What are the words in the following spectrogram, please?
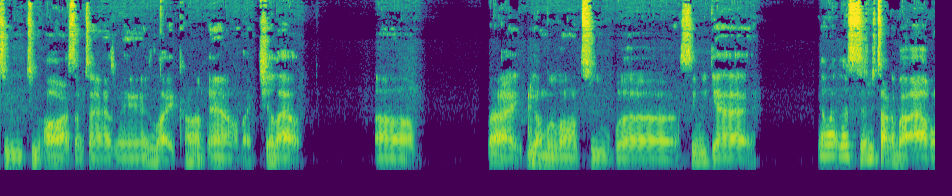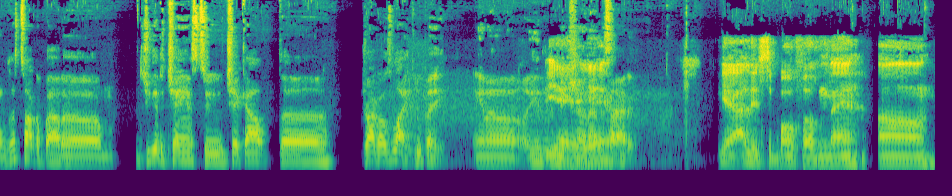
too too hard sometimes, man. It's like calm down, like chill out. Um, but all right, we're gonna move on to uh see we got you know what, let's since we're talking about albums, let's talk about um did you get a chance to check out the Drogas Light, Lupe? And uh either yeah, yeah. decided. Yeah, I listened to both of them, man. Um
